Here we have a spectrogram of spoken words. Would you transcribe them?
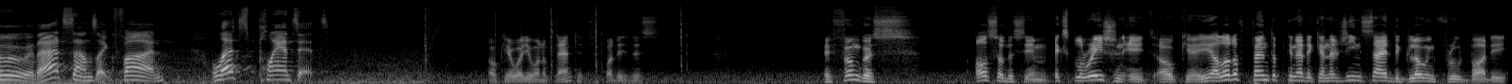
Ooh, that sounds like fun. Let's plant it. Okay, where do you want to plant it? What is this? A fungus. Also the same. Exploration 8. Okay, a lot of pent-up kinetic energy inside the glowing fruit body.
